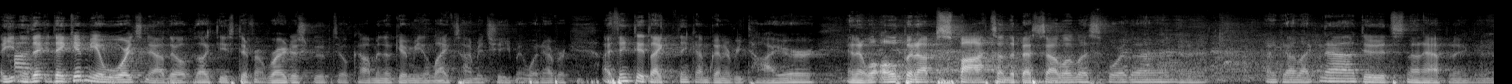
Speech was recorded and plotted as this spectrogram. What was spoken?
You know, they, they give me awards now. They'll like these different writers groups. They'll come and they'll give me a lifetime achievement, whatever. I think they'd like think I'm going to retire, and it will open up spots on the bestseller list for them. You know. I go like, nah, dude, it's not happening. You know?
